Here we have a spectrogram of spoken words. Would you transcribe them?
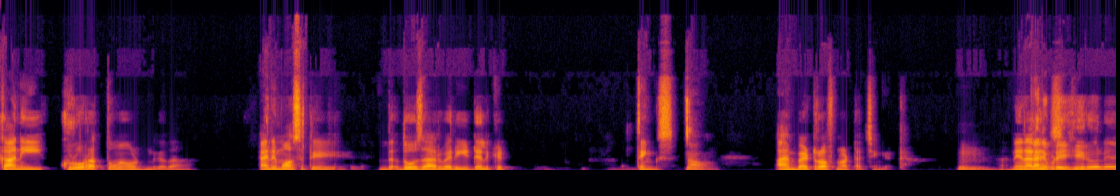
కానీ క్రూరత్వం ఉంటుంది కదా? Animosity those are very delicate things. I'm better off not touching it. నేను ఇప్పుడు హీరోలే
